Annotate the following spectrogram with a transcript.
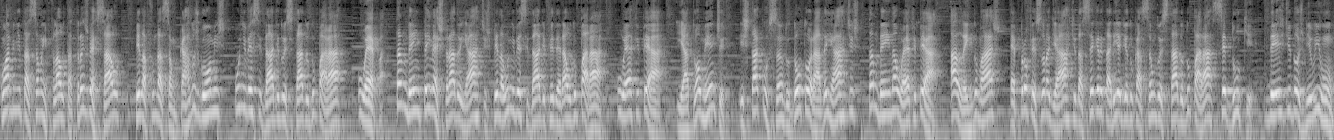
com habilitação em Flauta Transversal pela Fundação Carlos Gomes, Universidade do Estado do Pará, UEPA. Também tem mestrado em artes pela Universidade Federal do Pará, UFPA, e atualmente está cursando doutorado em artes também na UFPA. Além do mais, é professora de arte da Secretaria de Educação do Estado do Pará, SEDUC, desde 2001.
